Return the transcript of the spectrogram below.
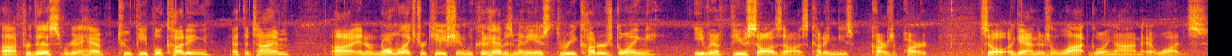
Uh, for this, we're going to have two people cutting at the time. Uh, in a normal extrication, we could have as many as three cutters going, even a few sawzalls cutting these cars apart. So again, there's a lot going on at once.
